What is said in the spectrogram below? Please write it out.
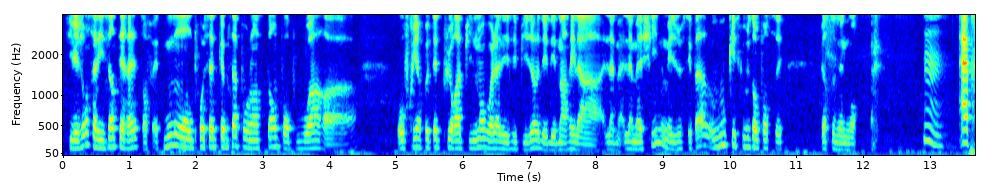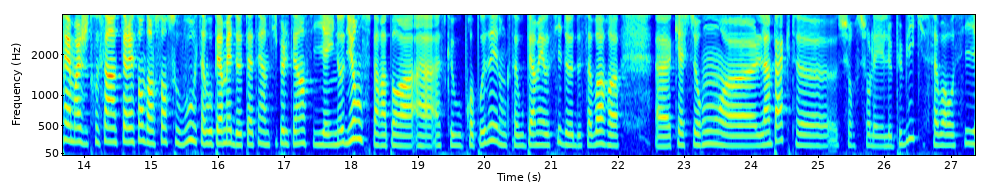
si les gens ça les intéresse en fait. Nous on procède comme ça pour l'instant pour pouvoir euh, offrir peut-être plus rapidement voilà les épisodes et démarrer la, la, la machine. Mais je sais pas, vous qu'est-ce que vous en pensez personnellement? Hmm. Après, moi, je trouve ça intéressant dans le sens où vous, ça vous permet de tâter un petit peu le terrain s'il y a une audience par rapport à, à- à ce que vous proposez. Donc, ça vous permet aussi de, de savoir euh, euh, quels seront euh, l'impact euh, sur, sur les- le public, savoir aussi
